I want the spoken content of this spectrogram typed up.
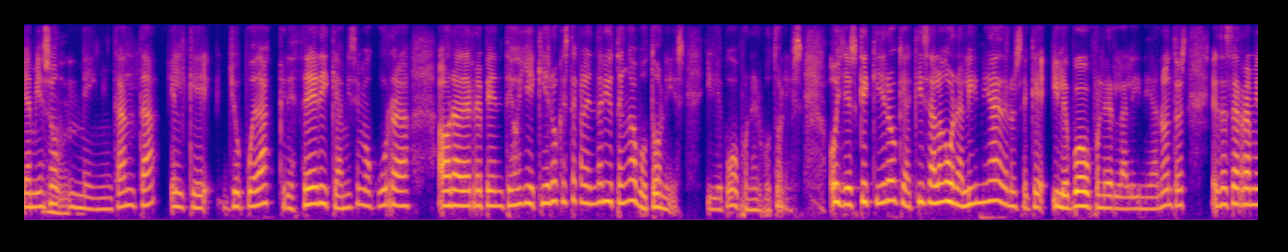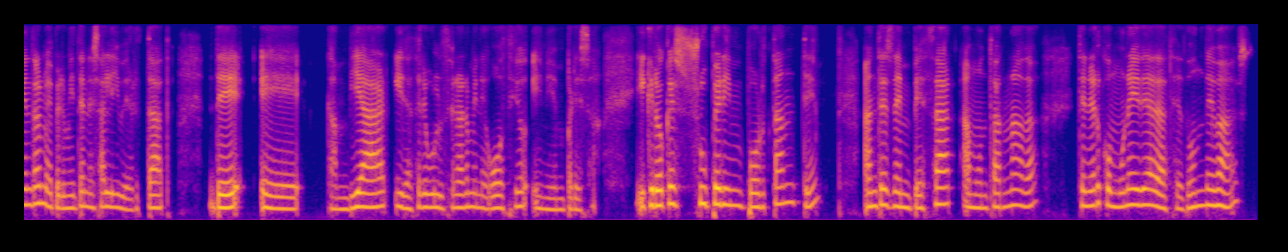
Y a mí eso me encanta, el que yo pueda crecer y que a mí se me ocurra ahora de repente, oye, quiero que este calendario tenga botones y le puedo poner botones. Oye, es que quiero que aquí salga una línea de no sé qué y le puedo poner la línea, ¿no? Entonces, estas herramientas me permiten esa libertad de... Eh, cambiar y de hacer evolucionar mi negocio y mi empresa. Y creo que es súper importante, antes de empezar a montar nada, tener como una idea de hacia dónde vas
